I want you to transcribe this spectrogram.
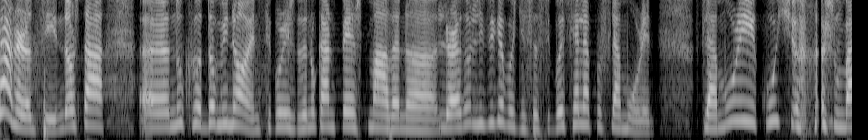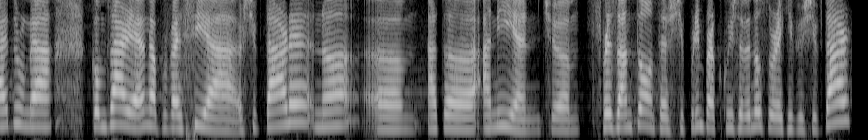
kanë rëndësi, ndoshta nuk dominojnë, sigurisht dhe nuk kanë peshë të madhe në lojërat olimpike, po gjithsesi bëhet fjala për flamurin. Flamuri i kuq është mbajtur nga kombëtarja, jo, nga përfaqësia shqiptare në atë anijen që prezantonte Shqipërinë, pra ku ishte vendosur ekipi shqiptar,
